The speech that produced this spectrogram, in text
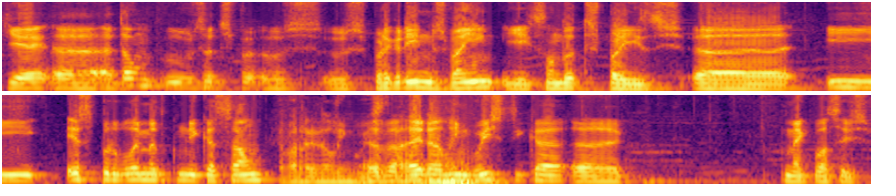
que é, uh, então os, outros, os, os, peregrinos vêm e são de outros países uh, e esse problema de comunicação, a barreira linguística, a barreira linguística uh, como é que vocês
